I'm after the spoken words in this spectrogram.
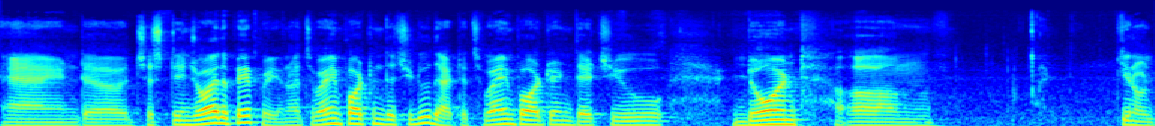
and uh, just enjoy the paper. You know, it's very important that you do that. It's very important that you don't, um, you know,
